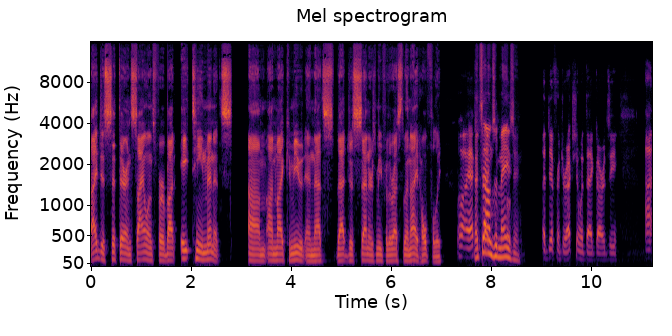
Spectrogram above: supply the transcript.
I, I just sit there in silence for about 18 minutes um, on my commute, and that's that just centers me for the rest of the night. Hopefully. Well, that sounds amazing. A different direction with that, Gaardsy. Uh,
